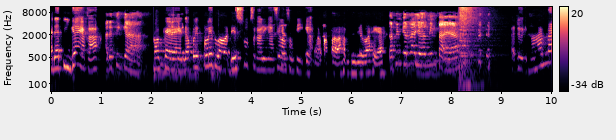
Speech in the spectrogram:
ada tiga ya kak? Ada tiga. Oke, okay. nggak pelit-pelit loh. Di sub sekali ngasih langsung tiga. Gak apa-apa, alhamdulillah ya. Tapi Mirna jangan minta ya. Aduh, gimana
